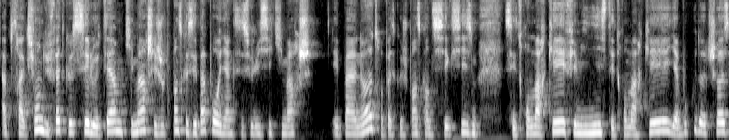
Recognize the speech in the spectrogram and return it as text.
abstraction du fait que c'est le terme qui marche, et je pense que c'est pas pour rien que c'est celui-ci qui marche et pas un autre, parce que je pense qu'antisexisme c'est trop marqué, féministe est trop marqué. Il y a beaucoup d'autres choses.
